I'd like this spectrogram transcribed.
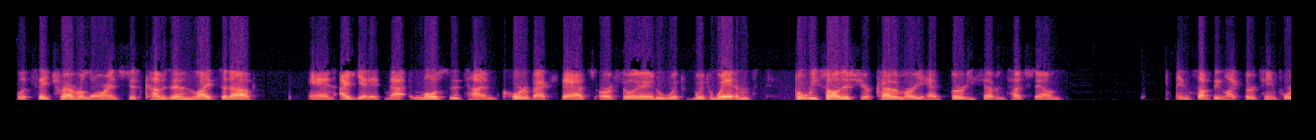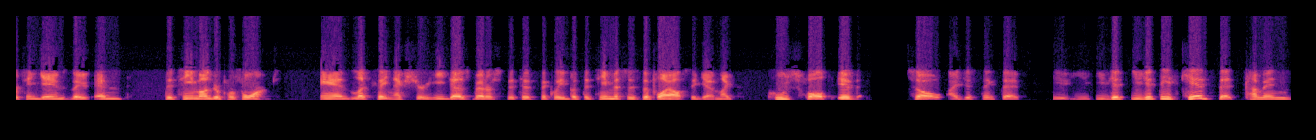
Let's say Trevor Lawrence just comes in and lights it up, and I get it. Not most of the time, quarterback stats are affiliated with with wins, but we saw this year Kyler Murray had 37 touchdowns in something like 13, 14 games. They and the team underperformed. And let's say next year he does better statistically, but the team misses the playoffs again. Like, whose fault is it? So I just think that you, you get you get these kids that come into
